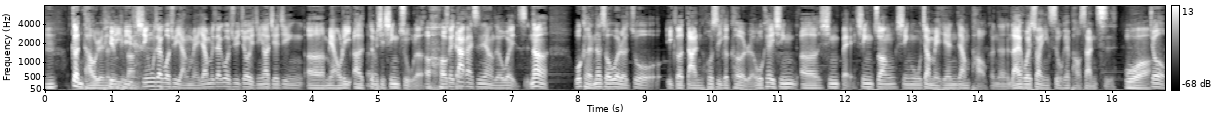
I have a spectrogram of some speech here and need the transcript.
嗯，更桃园的地方。偏新屋再过去杨梅，杨梅再过去就已经要接近呃苗栗，呃，对不起，新竹了。所以大概是那样的位置。那我可能那时候为了做一个单或是一个客人，我可以新呃新北新庄新屋这样每天这样跑，可能来回算一次，我可以跑三次。哇！就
